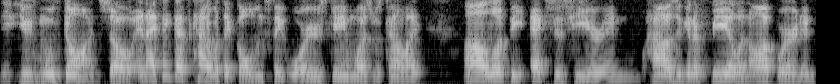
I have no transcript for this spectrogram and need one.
you've moved on. So, and I think that's kind of what the Golden State Warriors game was was kind of like, oh look the X is here and how's it going to feel and awkward and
